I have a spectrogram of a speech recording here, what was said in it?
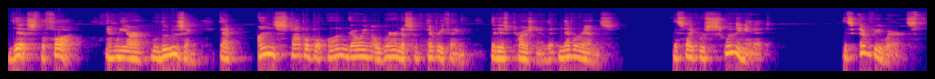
this, the thought, and we are losing that unstoppable, ongoing awareness of everything that is prajna, that never ends. It's like we're swimming in it. It's everywhere. It's,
